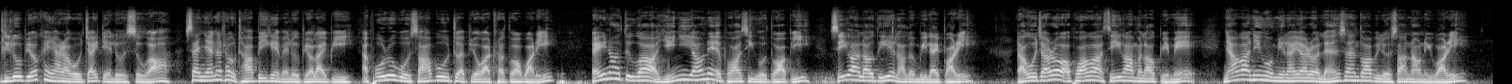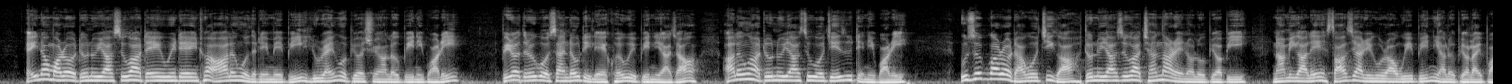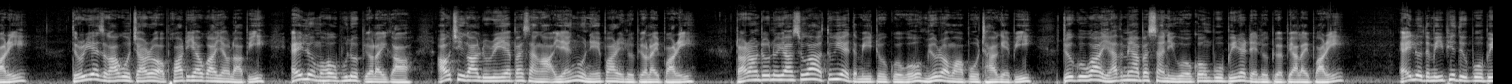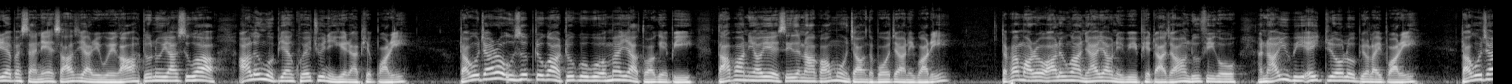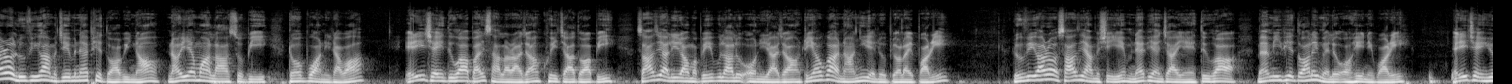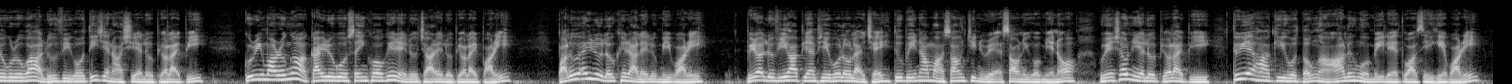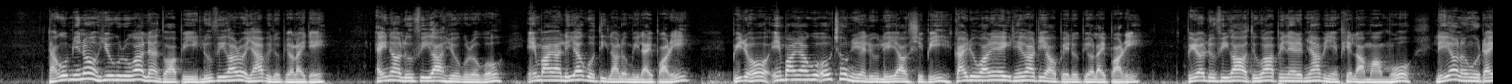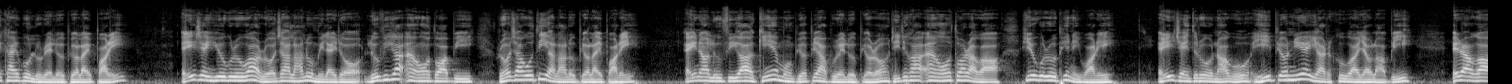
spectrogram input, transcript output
ဒီလိုပြောခံရတာကိုကြိုက်တယ်လို့ဆိုတာစံညမ်းတစ်ထုပ်ထားပေးခဲ့မယ်လို့ပြောလိုက်ပြီးအဖိုးတို့ကိုစားဖို့အတွက်ပြောကထွက်သွားပါတယ်။အဲ့နောက်သူကရင်းကြီးရောင်းတဲ့အဖွားစီကိုသွားပြီးဈေးကလောက်သေးရဲ့လာလို့မေးလိုက်ပါတယ်။ ဒါကိုကြတော့အဖွားကဈေးကမလောက်ပြင်မဲ့ညကနင်းကိုမြင်လိုက်ရတော့လမ်းဆန်းသွားပြီးလို့စားနောင်နေပါတယ်။အဲ့နောက်မှာတော့ဒွန်နူယာစုကတေဝင်တေရင်ထွက်အားလုံးကိုသတင်းမေးပြီးလူတိုင်းကိုပြောရွှင်အောင်လုပ်ပေးနေပါတယ်။ပြီးတော့သူတို့ကိုစံတုပ်တွေလည်းခွဲဝေပေးနေတာကြောင့်အားလုံးကဒွန်နူယာစုကိုကျေးဇူးတင်နေပါတယ်။ဦးဆုပ်ကတော့ဒါကိုကြည့်ကဒွန်နူယာစုကချမ်းသာတယ်နော်လို့ပြောပြီးနာမီကလည်းစားစရာတွေကိုတော့ဝေပေးနေရလို့ပြောလိုက်ပါတယ်။သူတို့ရဲ့စကားကိုကြားတော့အဖွားတစ်ယောက်ကရောက်လာပြီးအဲ့လိုမဟုတ်ဘူးလို့ပြောလိုက်ကအောက်ခြေကလူတွေရဲ့ပတ်စံကအရန်ကိုနေပါတယ်လို့ပြောလိုက်ပါတယ်။ ဒါတောင်တိုနိုယာစုကသူ့ရဲ့သမီးတိုကိုကိုမြို့တော်မှာပို့ထားခဲ့ပြီးတိုကိုကရသမျှပတ်စံတွေကိုအကုန်ပို့ပေးရတယ်လို့ပြောပြလိုက်ပါတယ်။အဲ့လိုသမီးဖြစ်သူပို့ပေးတဲ့ပတ်စံနဲ့စားစရာတွေဝယ်ကတိုနိုယာစုကအားလုံးကိုပြန်ခွဲကျွေးနေခဲ့တာဖြစ်ပါတယ်။ဒါကိုကြတော့ဦးဆုပ်တိုကတိုကိုကိုအမတ်ရသွားခဲ့ပြီးဒါပါနှစ်ယောက်ရဲ့စေတနာကောင်းမွန်ကြောင်းသဘောကျနေပါတယ်။တစ်ဖက်မှာတော့အားလုံးကညားရောက်နေပြီဖြစ်တာကြောင့်လူဖီကိုအနားယူပြီးအိတ်တော်လို့ပြောလိုက်ပါတယ်။ဒါကိုကြတော့လူဖီကမကြေမနက်ဖြစ်သွားပြီးနောက်နောက်ရက်မှလာဆိုပြီးဒေါပွားနေတာပါ။ အဲ့ဒီအချိန်သူကဘိုက်ဆာလာတာကြောင့်ခွေချသွားပြီးစားစရာလေးတော့မပေးဘူးလားလို့အော်နေတာကြောင့်တယောက်ကနားကြီးတယ်လို့ပြောလိုက်ပါတယ်။လူဖီကတော့စားစရာမရှိရင်မနေ့ပြန်ကြရင်သူကမမ်မီဖြစ်သွားလိမ့်မယ်လို့အော်ဟစ်နေပါတယ်။အဲ့ဒီအချိန်ဟီယိုဂရိုကလူဖီကိုတီးချင်တာရှိတယ်လို့ပြောလိုက်ပြီးကူရီမာရုံကကိုင်ရိုကိုစိန်ခေါ်ခဲ့တယ်လို့ကြားတယ်လို့ပြောလိုက်ပါတယ်။ဘာလို့အဲ့လိုလုပ်ခဲ့တာလဲလို့မေးပါတယ်။ပြီးတော့လူဖီကပြန်ဖြေဖို့လုပ်လိုက်ချိန်သူဘေးနောက်မှာစောင်းကြည့်နေတဲ့အဆောင်တွေကိုမြင်တော့ဝင်ရှုပ်နေရလို့ပြောလိုက်ပြီးသူ့ရဲ့ဟာကီကိုသုံးကအားလုံးကိုမေ့လဲသွားစေခဲ့ပါတယ်။ဒါကိုမြင်တော့ဟီယိုဂရိုကလန့်သွားပြီးလူဖီကတော့ရပြီလို့ပြောလိုက်တယ်။ အဲ့နောက်လူဖီကဟီယိုဂရိုကိုအင်ပါယာ၄ယောက်ကိုတီလာလို့မေးလိုက်ပါတယ်။ပြီးတော့အင်ပါယာကိုအုပ်ချုပ်နေတဲ့လူ၄ယောက်ရှိပြီးဂိုင်ဒိုကလည်းအဲ့ဒီထဲကတစ်ယောက်ပဲလို့ပြောလိုက်ပါတယ်။ပြီးတော့လူဖီကသူကပင်လယ်မြဘရင်ဖြစ်လာမှမို့၄ယောက်လုံးကိုတိုက်ခိုက်ဖို့လိုတယ်လို့ပြောလိုက်ပါတယ်။အဲ့ဒီချိန်ဟီယိုဂရိုကရောဂျာလာလို့မေးလိုက်တော့လူဖီကအံ့ဩသွားပြီးရောဂျာကိုတီးရလာလို့ပြောလိုက်ပါတယ်။အဲ့နောက်လူဖီကကင်းရမုံပြောပြပူတယ်လို့ပြောတော့ဒီတခါအံ့ဩသွားတာကဟီယိုဂရိုဖြစ်နေပါတယ်။အဲ့ဒီချိန်သူတို့အနားကိုအေးပြောနေတဲ့အရာတစ်ခုကရောက်လာပြီးအဲ့ဒါက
